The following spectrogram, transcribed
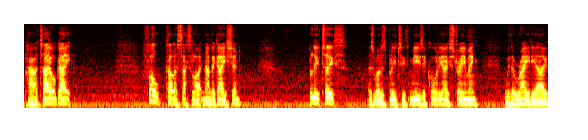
power tailgate, full colour satellite navigation, Bluetooth as well as Bluetooth music audio streaming with a radio,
